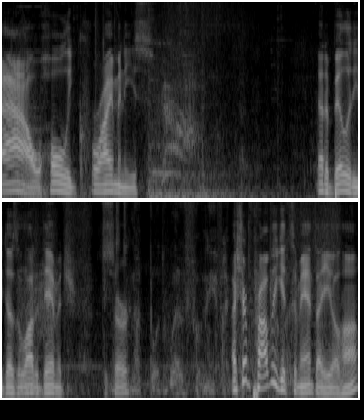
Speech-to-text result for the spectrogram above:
Ow, holy criminies. That ability does a lot of damage, sir. I I should probably get some anti-heal, huh?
